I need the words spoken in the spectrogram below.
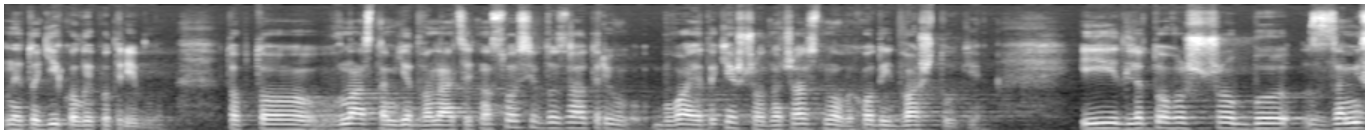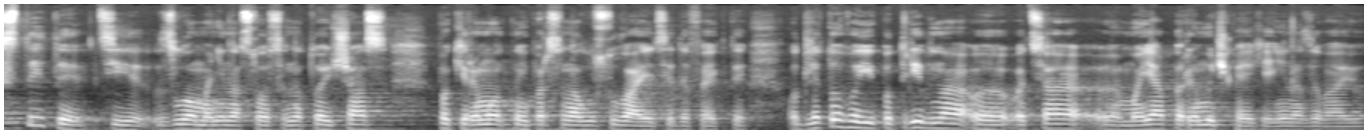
не тоді, коли потрібно. Тобто, в нас там є 12 насосів дозаторів. Буває таке, що одночасно виходить два штуки. І для того, щоб замістити ці зломані насоси на той час, поки ремонтний персонал усуває ці дефекти, от для того і потрібна е, оця е, моя перемичка, як я її називаю.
